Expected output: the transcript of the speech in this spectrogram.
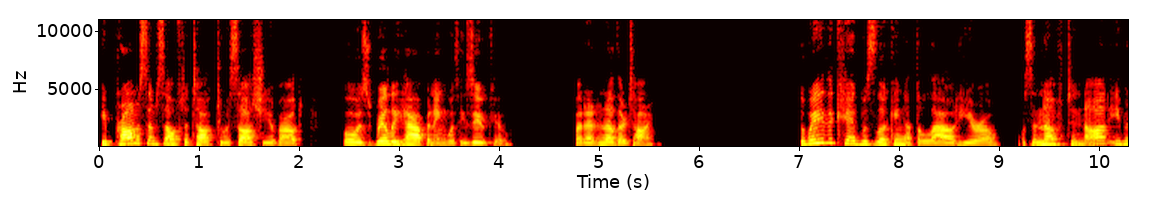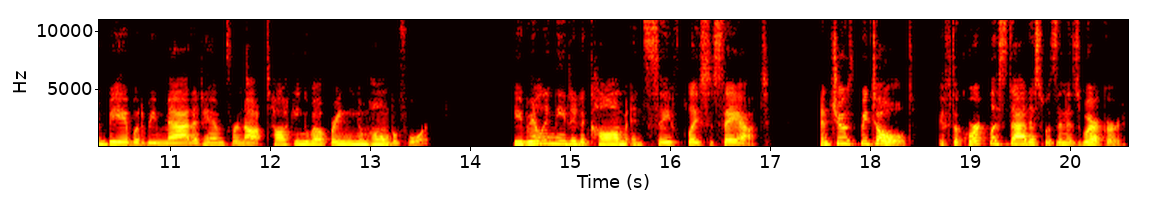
He promised himself to talk to Hizashi about what was really happening with Izuku, but at another time. The way the kid was looking at the loud hero was enough to not even be able to be mad at him for not talking about bringing him home before. He really needed a calm and safe place to stay at. And truth be told, if the quirkless status was in his record,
